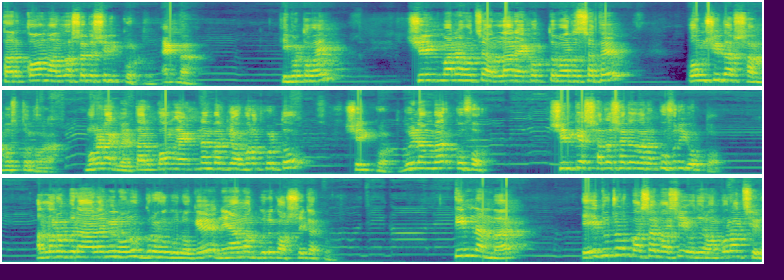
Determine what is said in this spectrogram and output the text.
তার কম আল্লাহর সাথে শিরিক করতো, এক নাম্বার। কি করতো ভাই? শিরিক মানে হচ্ছে আল্লাহর একত্ববাদের সাথে অংশীদার সাব্যস্ত করা। মনে রাখবেন, তার কম এক নাম্বার কি অপরাধ করতো? শিরিক করতো। দুই নাম্বার, কুফর। শিরকের সাথে সাথে তারা কুফরি করতো। আল্লাহ রবুল্লাহ আলমীর অনুগ্রহগুলোকে, নেয়ামতগুলোকে অস্বীকার করতো। তিন নাম্বার, এই দুটোর পাশাপাশি ওদের অপরাধ ছিল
